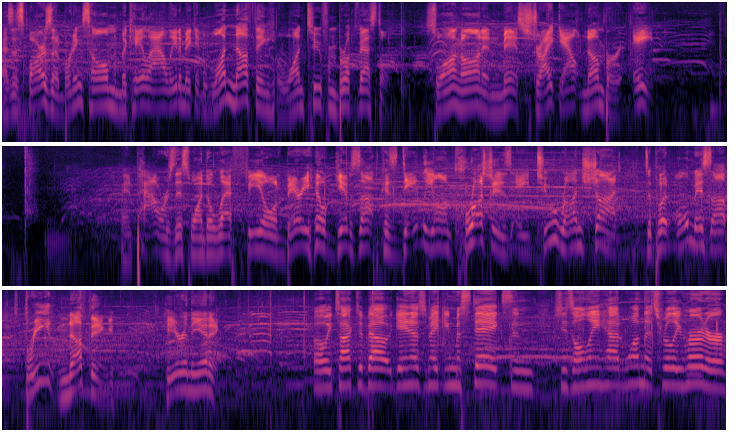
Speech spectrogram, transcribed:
as Esparza brings home Michaela Ali to make it 1 0. 1 2 from Brooke Vestal. Swung on and missed. Strikeout number eight. And powers this one to left field. Barry Hill gives up because DeLeon crushes a two-run shot to put Ole Miss up 3 0 here in the inning. Oh, we talked about Gaines making mistakes, and she's only had one that's really hurt her.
